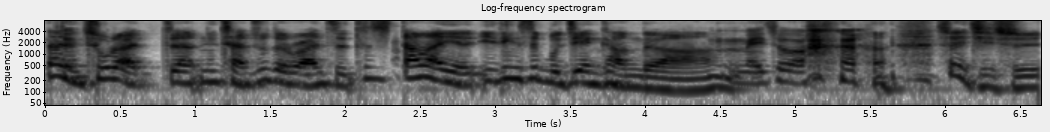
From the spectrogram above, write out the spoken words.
那你出来这你产出的卵子，这是当然也一定是不健康的啊。嗯，没错，所以其实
